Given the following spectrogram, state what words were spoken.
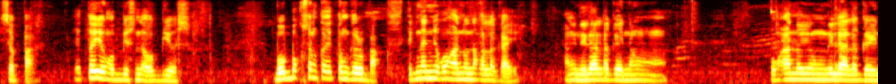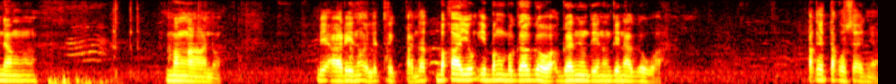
Isa pa. Ito yung obvious na obvious. Bubuksan ko itong gearbox. Tingnan nyo kung ano nakalagay. Ang nilalagay ng kung ano yung nilalagay ng mga ano may-ari ng electric fan at baka yung ibang magagawa ganyan din ang ginagawa pakita ko sa inyo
